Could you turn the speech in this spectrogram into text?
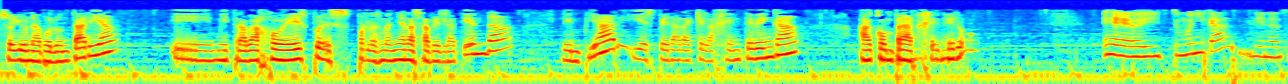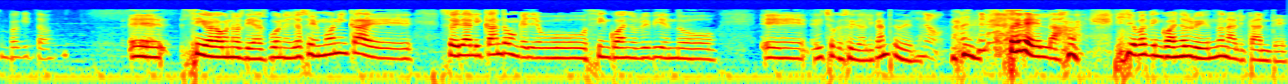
soy una voluntaria y mi trabajo es, pues, por las mañanas abrir la tienda, limpiar y esperar a que la gente venga a comprar género. Eh, ¿Y tú, Mónica? Vienes un poquito. Eh, sí, hola, buenos días. Bueno, yo soy Mónica, eh, soy de Alicante, aunque llevo cinco años viviendo eh, he dicho que soy de Alicante, de No. soy de Elda. Llevo cinco años viviendo en Alicante.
